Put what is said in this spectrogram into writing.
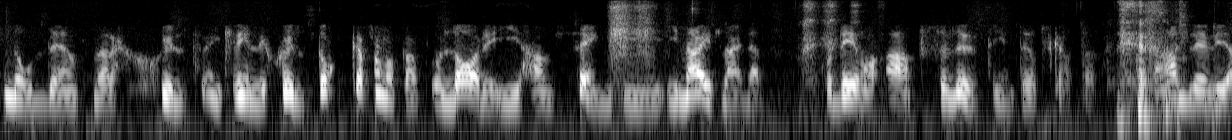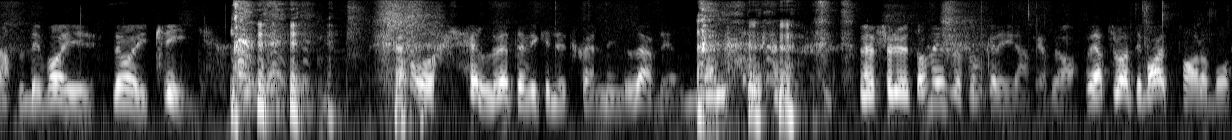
snodde en sån där skylt, en kvinnlig skyltdocka från någonstans och la det i hans säng i, i nightlinen. Och det var absolut inte uppskattat. Alltså han blev ju, alltså det var ju, det var ju krig. Och helvete vilken utskällning det där blev. Men, men förutom det så funkar det ganska bra. Och jag tror att det var ett par av oss,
